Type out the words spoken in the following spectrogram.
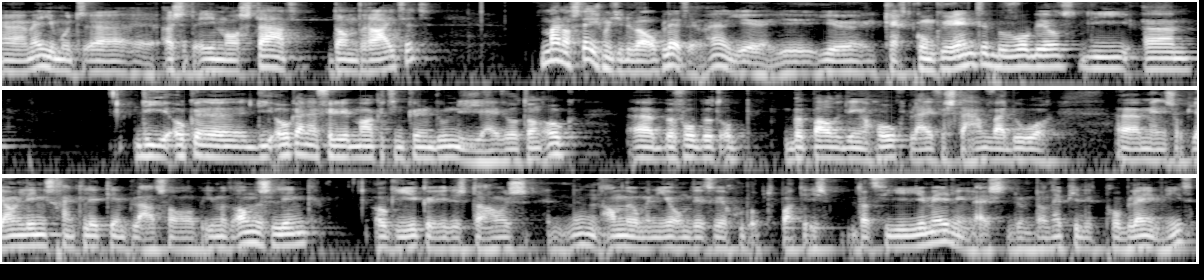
Um, je moet, uh, als het eenmaal staat, dan draait het. Maar nog steeds moet je er wel op letten. Hè? Je, je, je krijgt concurrenten bijvoorbeeld die, um, die, ook, uh, die ook aan affiliate marketing kunnen doen. Dus jij wilt dan ook uh, bijvoorbeeld op bepaalde dingen hoog blijven staan, waardoor uh, mensen op jouw links gaan klikken in plaats van op iemand anders link. Ook hier kun je dus trouwens een andere manier om dit weer goed op te pakken, is dat via je mailinglijst te doen. Dan heb je dit probleem niet.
